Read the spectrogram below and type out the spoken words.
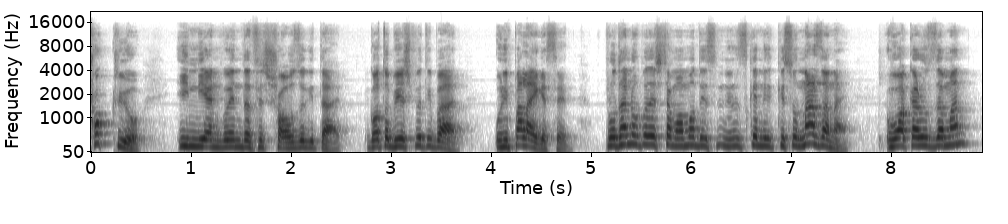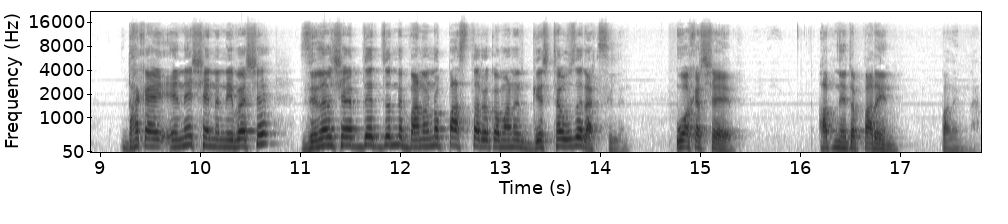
সক্রিয় ইন্ডিয়ান গোয়েন্দাদের সহযোগিতায় গত বৃহস্পতিবার উনি পালাই গেছেন। প্রধান উপদেষ্টা মোহাম্মদ ইউনুসকে কিছু না জানায় ওয়াকারুজ্জামান ঢাকায় এনে সেনানিবাসে জেনারেল সাহেবদের জন্য বানানো পাঁচ তারকা মানের গেস্ট হাউসে রাখছিলেন। ওয়াকার সাহেব আপনি এটা পারেন পারেন না।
